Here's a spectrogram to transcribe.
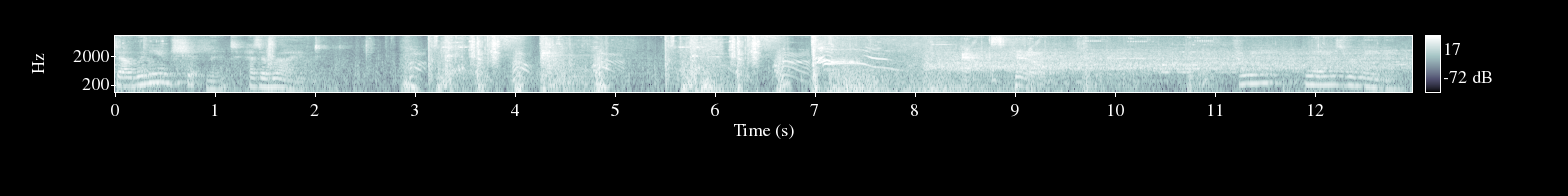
Darwinian shipment has arrived. Axe kill. Three players remaining.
